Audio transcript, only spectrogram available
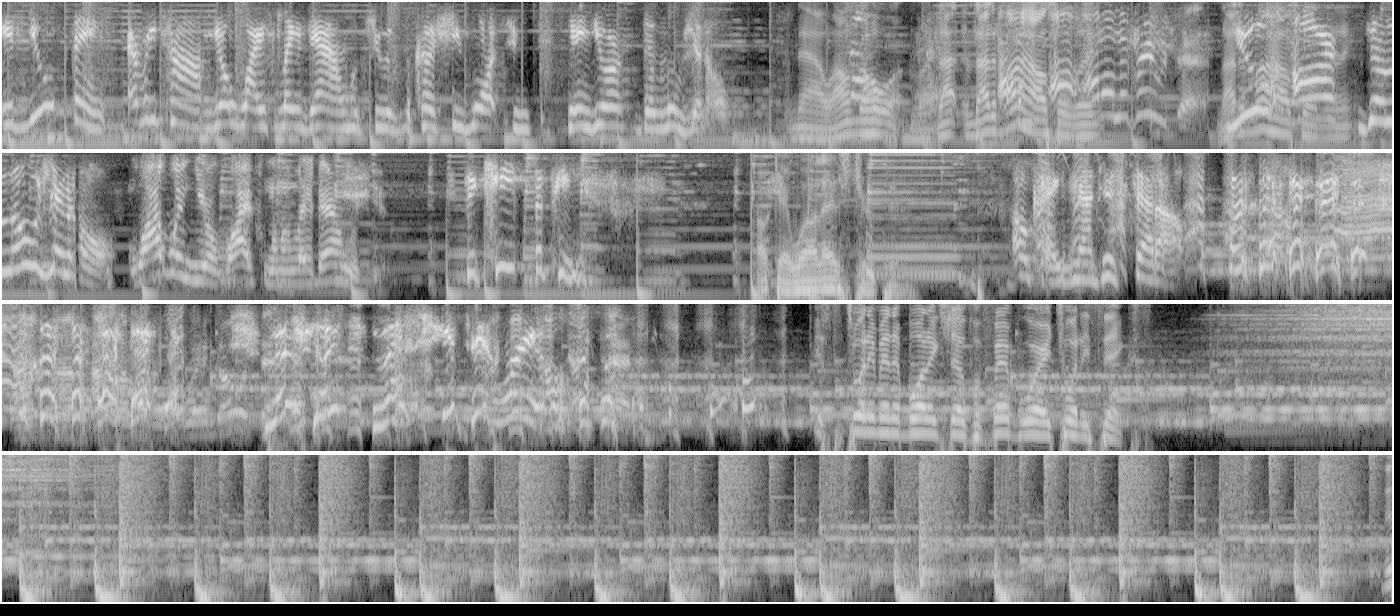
If you think every time your wife lay down with you is because she wants to, then you're delusional. Now I don't know. Not, not in my I, household. I, I don't agree with that. Not you in my household. are Link. delusional Why wouldn't your wife want to lay down with you? to keep the peace. Okay, well that's true too. Okay, now just shut up. I don't know where to go with that. let's, let's keep it real. It's the 20 minute morning show for February 26th.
